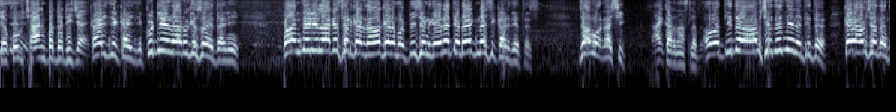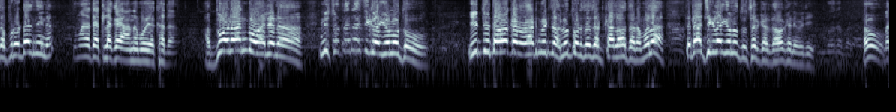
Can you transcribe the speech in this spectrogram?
त्या खूप छान पद्धतीच्या आहेत. काहीच नाही काहीच नाही. कुठली आरोग्य सोय आणि पाच जरी लागत सरकार दवाखाना मग पेशंट गेला ते डायरेक्ट नाशिक काढ देतच जा भाऊ नाशिक. काय कारण असलं? अहो तिथं औषधच नाही ना तिथं. काही औषधांचा पुरवठाच नाही ना. तुम्हाला त्यातला काय अनुभव एखादा? दोन अनुभव आले ना. मी स्वतः नाशिकला गेलो होतो. इथं दवाखान्यात ऍडमिट झालो थोडासा झटका आला होता ना मला. तर नाशिकला गेलो होतो सरकार दवाखान्यामध्ये. हो. मग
